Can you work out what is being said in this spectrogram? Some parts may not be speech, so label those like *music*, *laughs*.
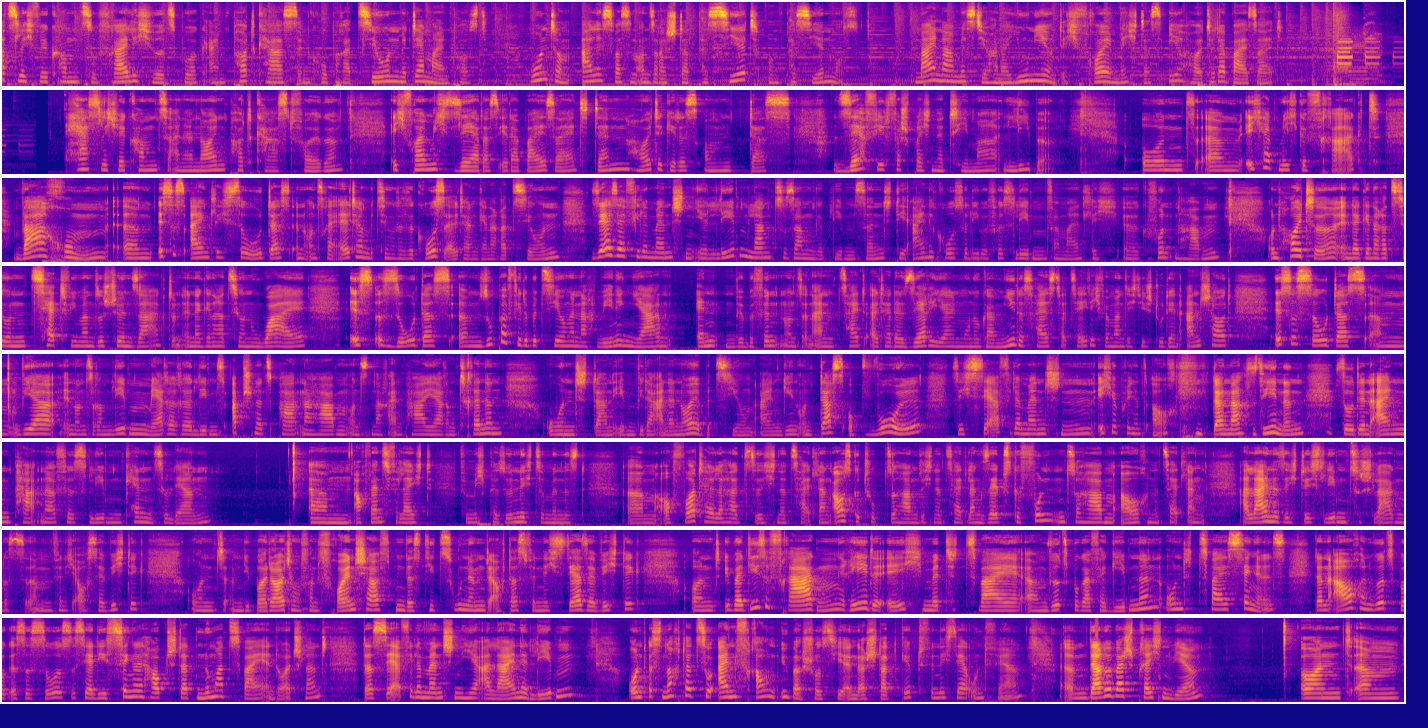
Herzlich willkommen zu Freilich Würzburg, einem Podcast in Kooperation mit der Mainpost. Rund um alles, was in unserer Stadt passiert und passieren muss. Mein Name ist Johanna Juni und ich freue mich, dass ihr heute dabei seid. Herzlich willkommen zu einer neuen Podcast-Folge. Ich freue mich sehr, dass ihr dabei seid, denn heute geht es um das sehr vielversprechende Thema Liebe. Und ähm, ich habe mich gefragt, warum ähm, ist es eigentlich so, dass in unserer Eltern- bzw. Großelterngeneration sehr, sehr viele Menschen ihr Leben lang zusammengeblieben sind, die eine große Liebe fürs Leben vermeintlich äh, gefunden haben. Und heute in der Generation Z, wie man so schön sagt, und in der Generation Y ist es so, dass ähm, super viele Beziehungen nach wenigen Jahren enden. Wir befinden uns in einem Zeitalter der seriellen Monogamie. Das heißt tatsächlich, wenn man sich die Studien anschaut, ist es so, dass ähm, wir in unserem Leben mehrere Lebensabschnittspartner haben, uns nach ein paar Jahren trennen und dann eben wieder eine neue Beziehung eingehen. Und das, obwohl sich sehr viele Menschen, ich übrigens auch, *laughs* danach sehnen, so den einen Partner fürs Leben kennenzulernen. Ähm, auch wenn es vielleicht für mich persönlich zumindest ähm, auch Vorteile hat, sich eine Zeit lang ausgetobt zu haben, sich eine Zeit lang selbst gefunden zu haben, auch eine Zeit lang alleine sich durchs Leben zu schlagen. Das ähm, finde ich auch sehr wichtig. Und ähm, die Bedeutung von Freundschaften, dass die zunimmt, auch das finde ich sehr, sehr wichtig. Und über diese Fragen rede ich mit zwei ähm, Würzburger Vergebenen und zwei Singles. Denn auch in Würzburg ist es so, es ist ja die Single-Hauptstadt Nummer zwei in Deutschland, dass sehr viele Menschen hier alleine leben und es noch dazu einen Frauenüberschuss hier in der Stadt gibt, finde ich sehr unfair. Ähm, darüber sprechen wir. Und ähm,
